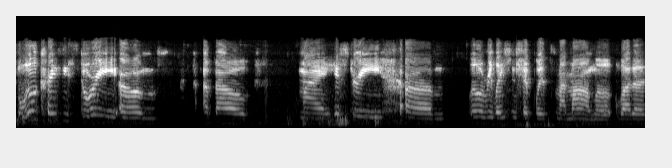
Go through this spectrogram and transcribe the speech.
a little crazy story um, about my history, um, little relationship with my mom, a lot of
